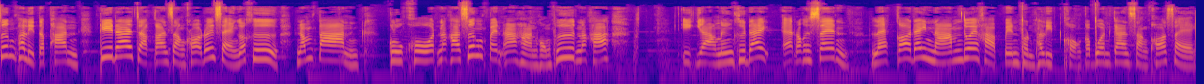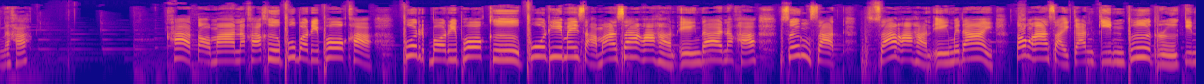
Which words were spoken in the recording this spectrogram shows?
ซึ่งผลิตภัณฑ์ที่ได้จากการสังเคราะห์ด้วยแสงก็คือ น้ำตาล กลูโคสนะคะ ซึ่งเป็นอาหารของพืชนะคะอีกอย่างหนึ่งคือได้แอดออกซิเจนและก็ได้น้ำด้วยค่ะ เป็นผลผลิตของกระบวนการสังเคราะห์แสงนะคะ ค่ะต่อมานะคะคือผู้บริโภคค่ะ ผู้บริโภคคือผู้ที่ไม่สามารถสร้างอาหารเองได้นะคะ ซึ่งสัตว์สร้างอาหารเองไม่ได้ ต้องอาศัยการกินพืชหรือกิน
